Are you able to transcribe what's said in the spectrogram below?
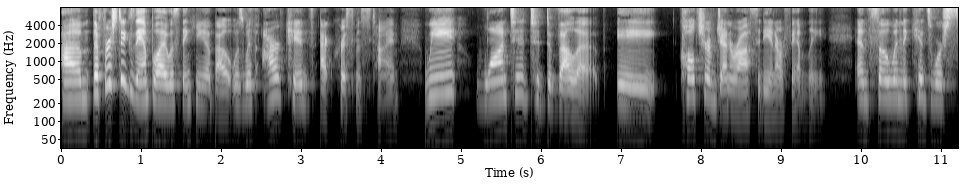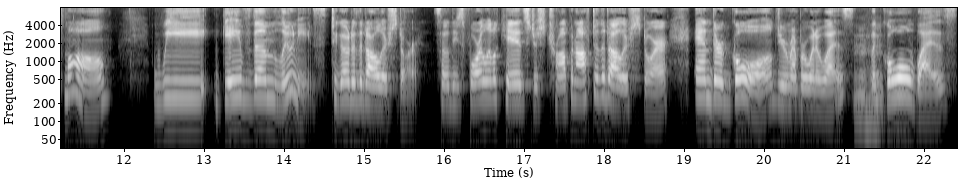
um, the first example I was thinking about was with our kids at Christmas time. We wanted to develop a culture of generosity in our family. And so when the kids were small, we gave them loonies to go to the dollar store. So these four little kids just tromping off to the dollar store. And their goal, do you remember what it was? Mm-hmm. The goal was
